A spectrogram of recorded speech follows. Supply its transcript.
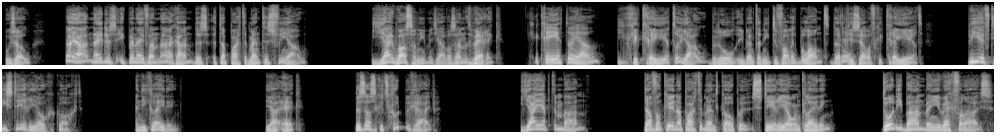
hoezo? Nou ja, nee, dus ik ben even aan het nagaan. Dus het appartement is van jou. Jij was er niet, want jij was aan het werk. Gecreëerd door jou. Gecreëerd door jou. Ik bedoel, je bent er niet toevallig beland. Dat heb je zelf gecreëerd. Wie heeft die stereo gekocht? En die kleding? Ja, ik. Dus als ik het goed begrijp, jij hebt een baan. Daarvan kun je een appartement kopen, stereo en kleding. Door die baan ben je weg van huis.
